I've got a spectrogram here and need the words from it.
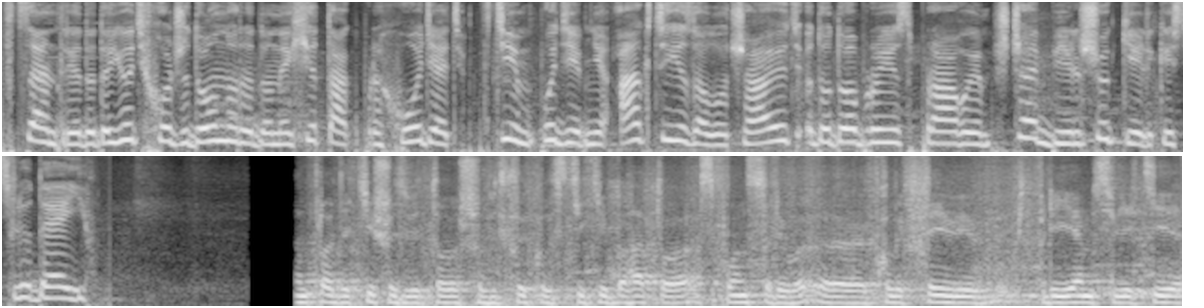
В центрі додають, хоч донори до них і так приходять. Втім, подібні акції залучають до доброї справи ще більшу кількість людей. Насправді тішусь від того, що відкликали стільки багато спонсорів, е, колективів, підприємців, які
